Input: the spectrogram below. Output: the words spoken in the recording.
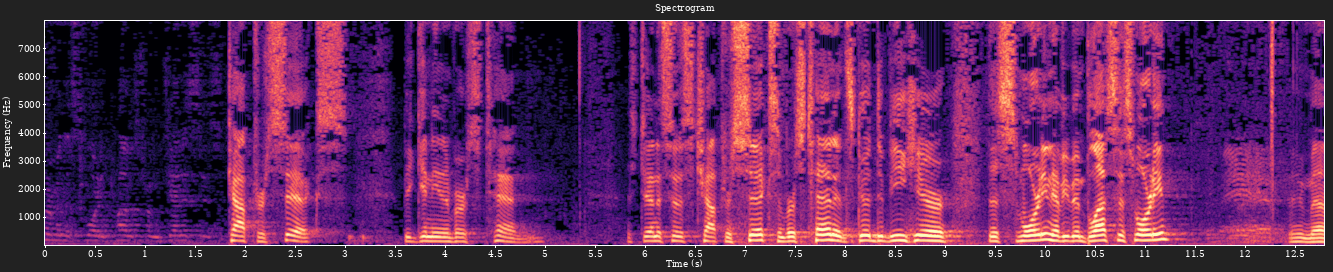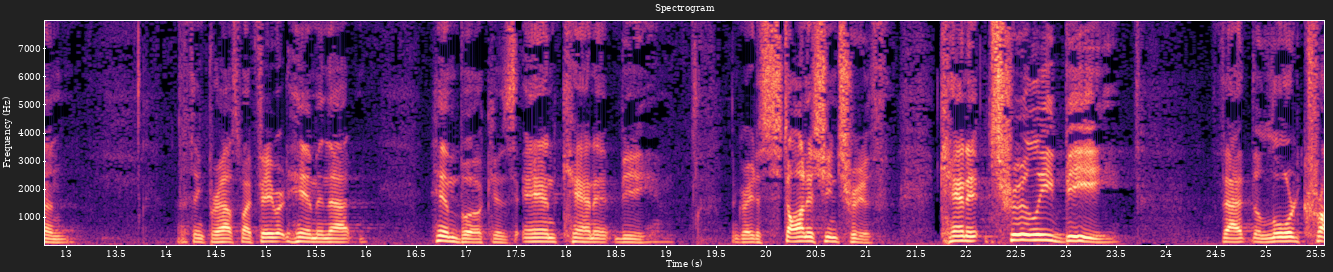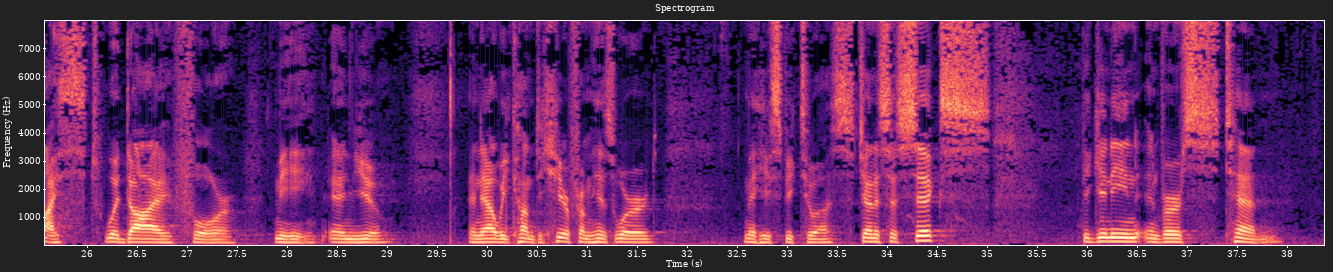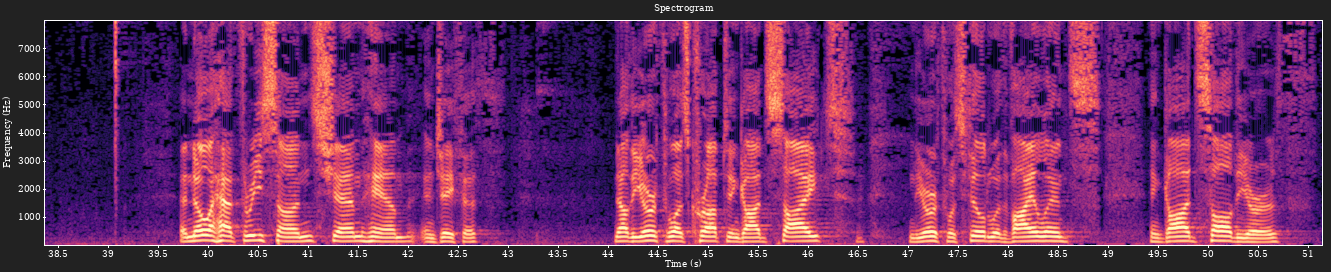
sermon this morning comes from Genesis chapter 6, beginning in verse 10. It's Genesis chapter 6 and verse 10. It's good to be here this morning. Have you been blessed this morning? Amen. Amen. I think perhaps my favorite hymn in that hymn book is And Can It Be? The great astonishing truth. Can it truly be that the Lord Christ would die for me and you? And now we come to hear from his word. May he speak to us. Genesis 6, beginning in verse 10. And Noah had three sons, Shem, Ham, and Japheth. Now the earth was corrupt in God's sight, and the earth was filled with violence, and God saw the earth,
